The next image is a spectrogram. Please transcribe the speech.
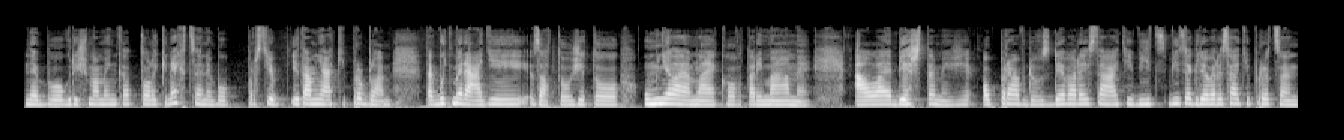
nebo když maminka tolik nechce, nebo prostě je tam nějaký problém, tak buďme rádi za to, že to umělé mléko tady máme. Ale věřte mi, že opravdu z 90, víc, víc jak 90%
